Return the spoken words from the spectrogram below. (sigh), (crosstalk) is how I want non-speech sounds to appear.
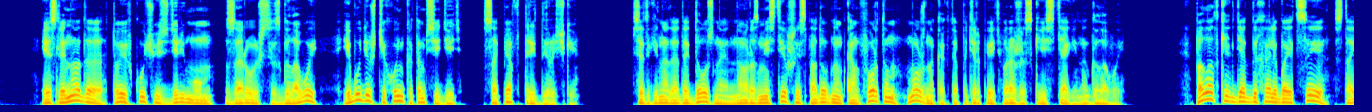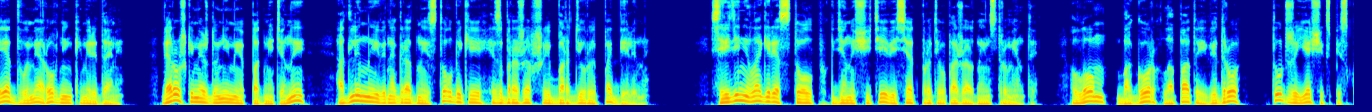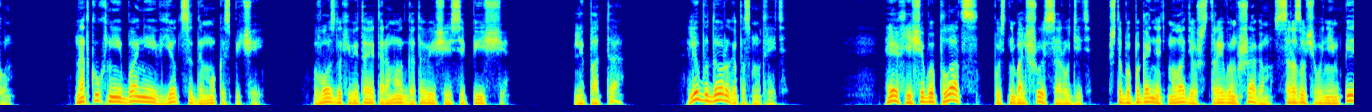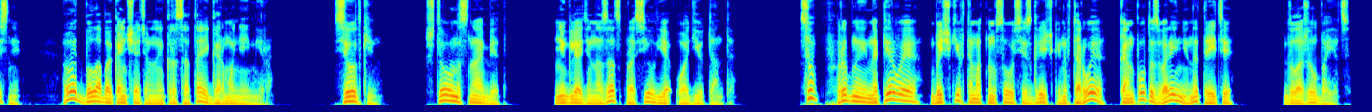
Если надо, то и в кучу с дерьмом зароешься с головой и будешь тихонько там сидеть, сопя в три дырочки. Все-таки надо отдать должное, но разместившись с подобным комфортом, можно как-то потерпеть вражеские стяги над головой. Палатки, где отдыхали бойцы, стоят двумя ровненькими рядами. Дорожки между ними подметены, а длинные виноградные столбики, изображавшие бордюры, побелены. В середине лагеря столб, где на щите висят противопожарные инструменты. Лом, багор, лопата и ведро, тут же ящик с песком. Над кухней и баней вьется дымок из печей. В воздухе витает аромат готовящейся пищи. Лепота. Любо дорого посмотреть. Эх, еще бы плац, пусть небольшой, соорудить, чтобы погонять молодежь строевым шагом с разучиванием песни, вот была бы окончательная красота и гармония мира. «Сюткин, что у нас на обед?» Не глядя назад, спросил я у адъютанта. «Суп рыбный на первое, бычки в томатном соусе с гречкой на второе, компот из варенья на третье», — доложил боец.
